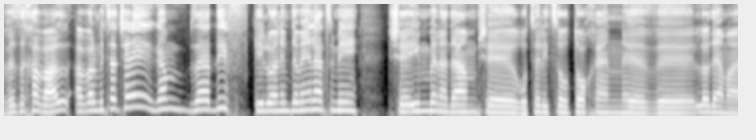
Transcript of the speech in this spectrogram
וזה חבל, אבל מצד שני, גם זה עדיף. כאילו, אני מדמיין לעצמי שאם בן אדם שרוצה ליצור תוכן, אה, ולא יודע מה,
